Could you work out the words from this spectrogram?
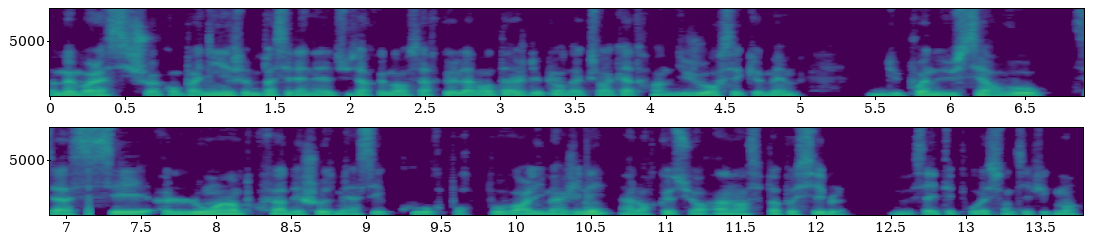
même voilà, si je suis accompagné, je vais me passer l'année là-dessus. C'est-à-dire que non, c'est-à-dire que l'avantage des plans d'action à 90 jours, c'est que même du point de vue cerveau, c'est assez loin pour faire des choses, mais assez court pour pouvoir l'imaginer, alors que sur un an, c'est pas possible. Ça a été prouvé scientifiquement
